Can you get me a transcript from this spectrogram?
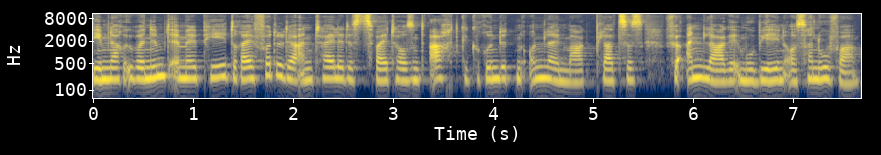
Demnach übernimmt MLP drei Viertel der Anteile des 2008 gegründeten Online-Marktplatzes für Anlageimmobilien aus Hannover.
